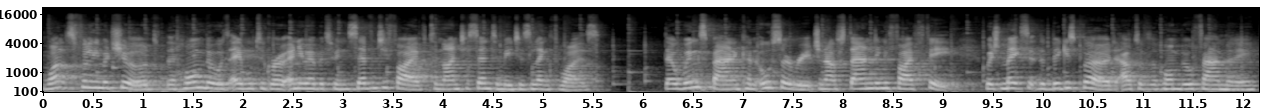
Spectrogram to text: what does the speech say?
Once fully matured, the hornbill was able to grow anywhere between 75 to 90 centimeters lengthwise. Their wingspan can also reach an outstanding 5 feet, which makes it the biggest bird out of the hornbill family.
